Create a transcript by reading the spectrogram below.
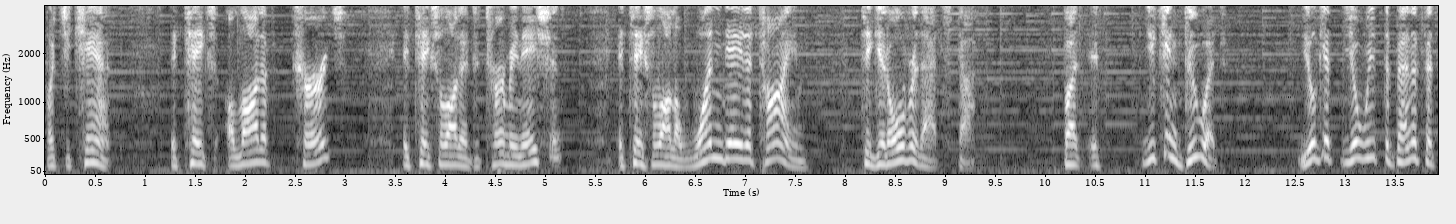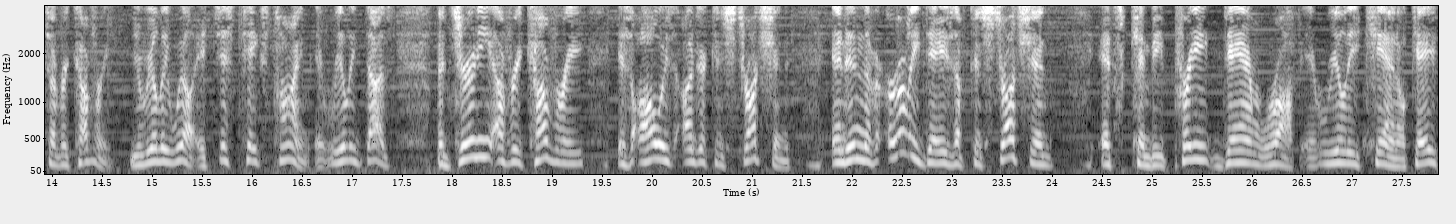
but you can't. It takes a lot of courage. It takes a lot of determination. It takes a lot of one day at a time to get over that stuff. But if you can do it, you'll get you'll reap the benefits of recovery. You really will. It just takes time. It really does. The journey of recovery is always under construction. And in the early days of construction, it can be pretty damn rough. It really can, okay?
